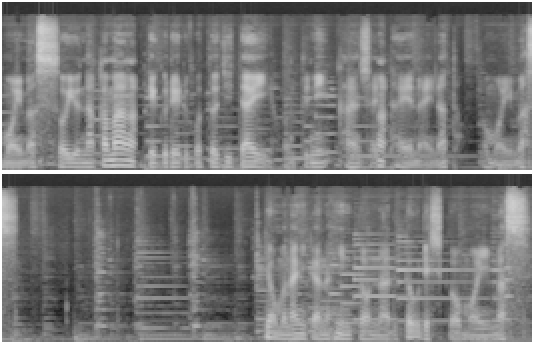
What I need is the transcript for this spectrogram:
思いますそういう仲間がいてくれること自体本当に感謝が絶えないなと思います今日も何かのヒントになると嬉しく思います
